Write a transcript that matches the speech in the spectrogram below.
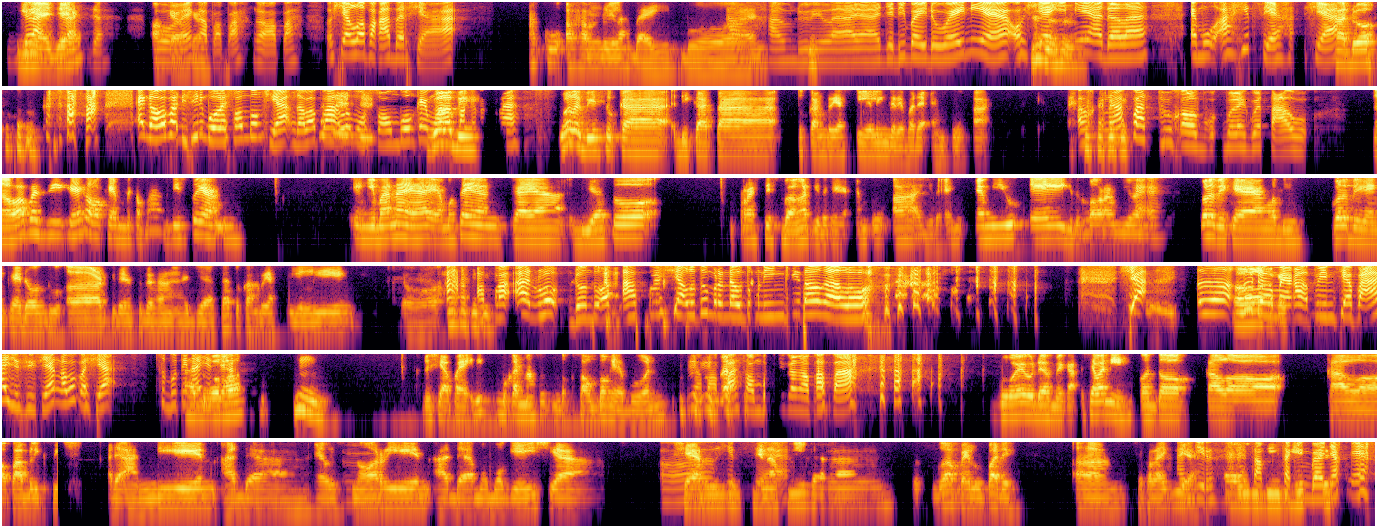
Gini Jelas, aja. jelas, jelas. Oke Boleh, oke. nggak apa-apa, nggak apa. Osya lo apa kabar, Sya? Aku alhamdulillah baik, Bun. Alhamdulillah ya. Jadi by the way nih ya, Osya ini adalah MUA hits ya, Sya. Aduh, Eh nggak apa-apa, di sini boleh sombong, Sya. Nggak apa-apa, lo mau sombong kayak mau apa terserah. gue lebih suka dikata tukang rias keliling daripada MUA. Oh, kenapa tuh kalau bo- boleh gue tahu? Gak apa-apa sih, kayak kalau kayak makeup artist tuh yang yang gimana ya, yang maksudnya yang kayak dia tuh prestis banget gitu kayak MUA gitu, MUA gitu kalau orang bilang. Eh, eh. gue lebih kayak yang lebih gue lebih yang kayak down to earth gitu yang sederhana aja saya tukang rias keliling gitu. Ah, apaan? Lo down to earth apa Sya? Lo tuh merendah untuk meninggi tau gak lo? Sya eh, lo Oh, udah oke. make upin siapa aja sih Sya? Nggak apa-apa Sya. Sebutin aja Sya. Aduh. hmm. Aduh siapa ya? Ini bukan maksud untuk sombong ya bun. Nggak apa-apa sombong juga nggak apa-apa. Gue udah make up. Siapa nih? Untuk kalau kalau public figure ada Andin ada Elis Hmm. Norin ada Momo Geisha oh Sherly hits ya gue apa ya lupa deh Eh, siapa lagi ya anjir sam- Widi saking banyaknya.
